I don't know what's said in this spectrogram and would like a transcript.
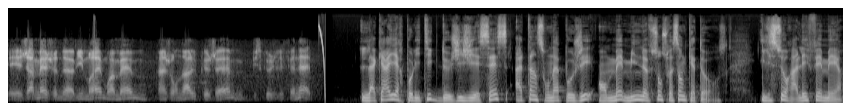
Et jamais je n'abîmerai moi-même un journal que j'aime, puisque je l'ai fait naître. La carrière politique de JJSS atteint son apogée en mai 1974. Il sera l'éphémère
